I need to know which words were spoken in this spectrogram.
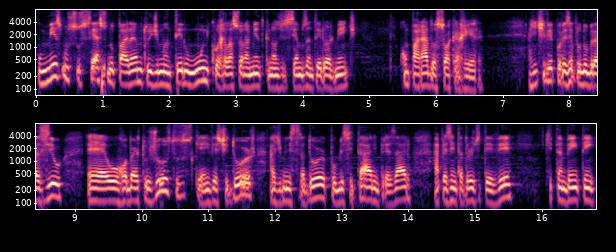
o mesmo sucesso no parâmetro de manter um único relacionamento que nós dissemos anteriormente, comparado à sua carreira. A gente vê, por exemplo, no Brasil, é, o Roberto Justus, que é investidor, administrador, publicitário, empresário, apresentador de TV, que também tem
